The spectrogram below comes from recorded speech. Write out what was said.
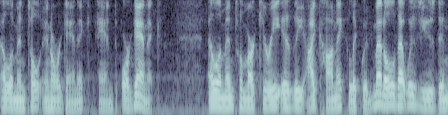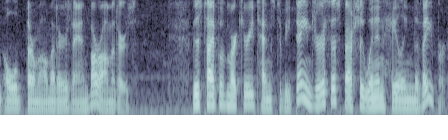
elemental, inorganic, and organic. Elemental mercury is the iconic liquid metal that was used in old thermometers and barometers. This type of mercury tends to be dangerous, especially when inhaling the vapor.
